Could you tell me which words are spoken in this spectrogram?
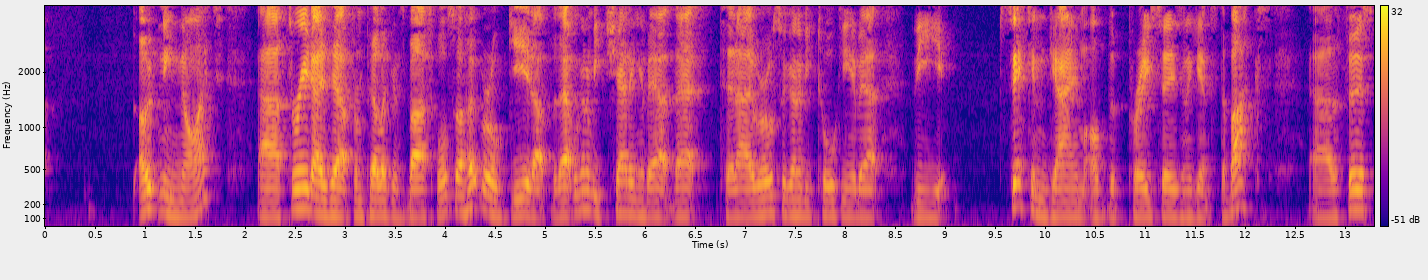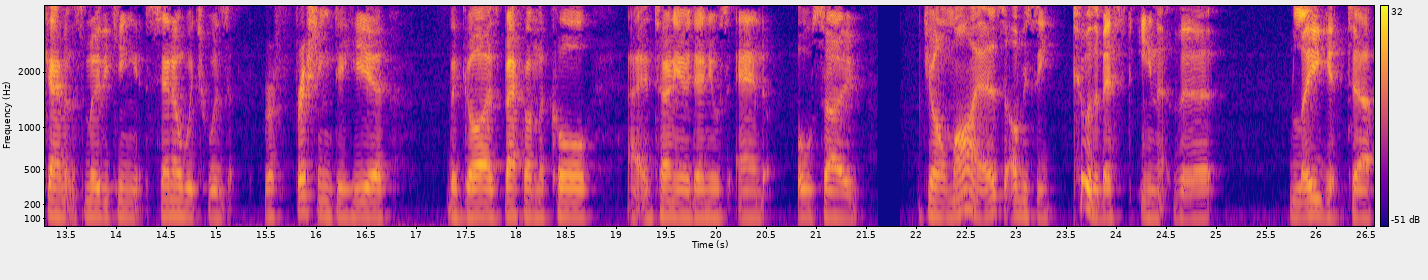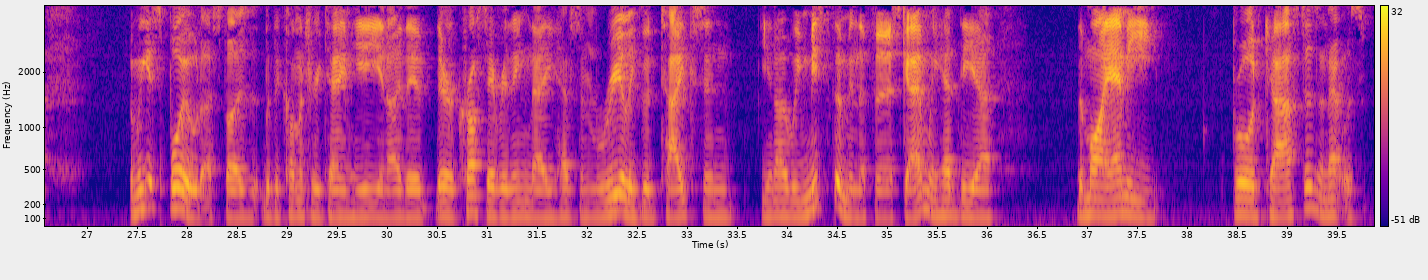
opening night uh, three days out from Pelicans basketball, so I hope we're all geared up for that. We're going to be chatting about that today. We're also going to be talking about the second game of the preseason against the Bucks. Uh, the first game at the Smoothie King Centre, which was refreshing to hear the guys back on the call, uh, Antonio Daniels and also Joel Meyers, obviously two of the best in the league at uh, and we get spoiled, I suppose, with the commentary team here. You know, they're they're across everything. They have some really good takes, and you know, we missed them in the first game. We had the uh, the Miami broadcasters, and that was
